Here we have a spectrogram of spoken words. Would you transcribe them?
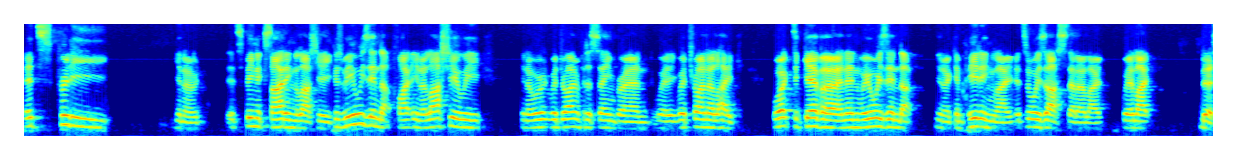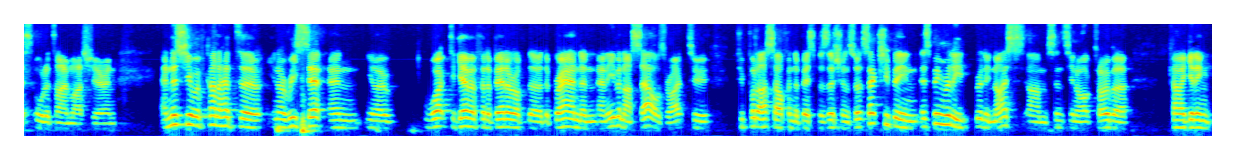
it's pretty, you know, it's been exciting the last year because we always end up fighting. You know, last year we, you know, we're, we're driving for the same brand. We're we're trying to like work together, and then we always end up you know, competing, like it's always us that are like we're like this all the time last year, and and this year we've kind of had to you know reset and you know work together for the better of the the brand and and even ourselves, right? To to put ourselves in the best position. So it's actually been it's been really really nice um, since you know October, kind of getting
